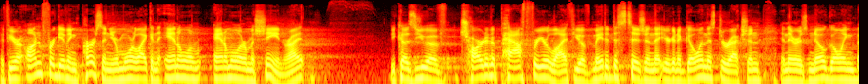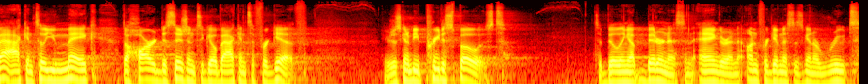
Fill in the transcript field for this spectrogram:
If you're an unforgiving person, you're more like an animal, animal or machine, right? Because you have charted a path for your life, you have made a decision that you're going to go in this direction, and there is no going back until you make the hard decision to go back and to forgive. You're just going to be predisposed to building up bitterness and anger, and unforgiveness is going to root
